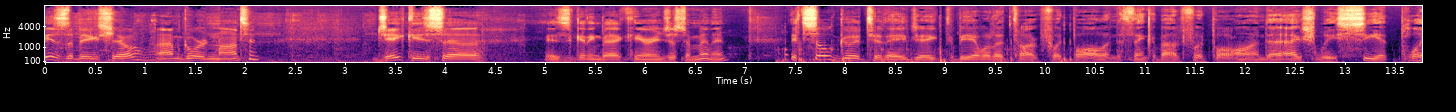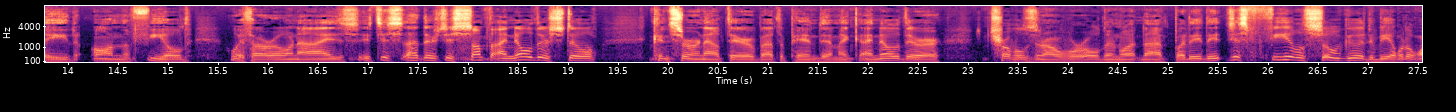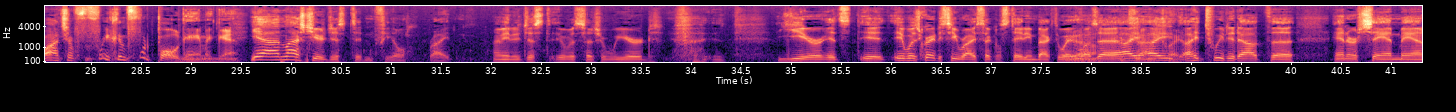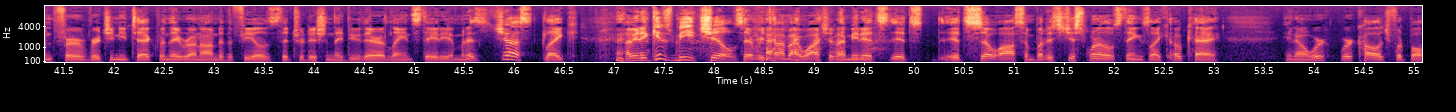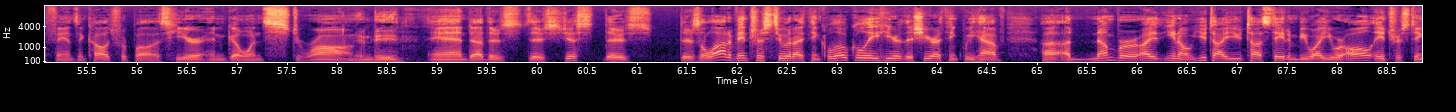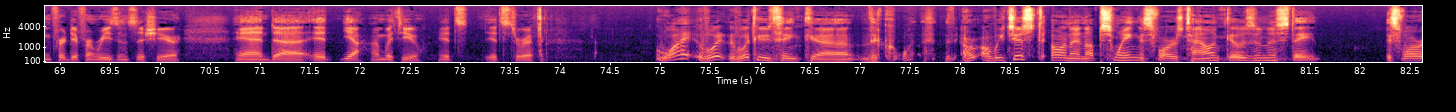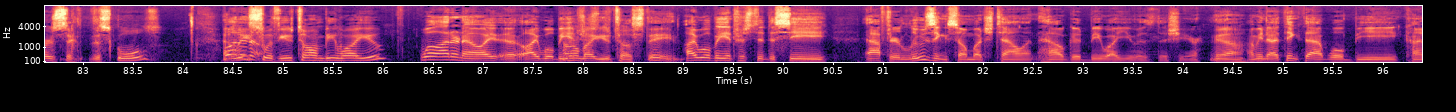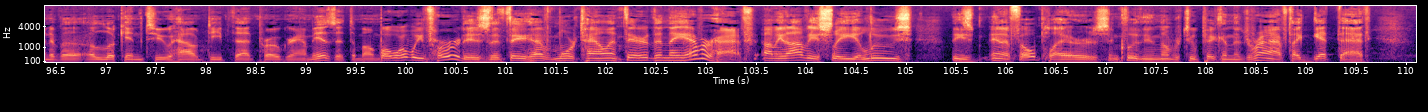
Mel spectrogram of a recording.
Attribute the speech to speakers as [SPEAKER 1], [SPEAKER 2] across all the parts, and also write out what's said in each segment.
[SPEAKER 1] Is the big show. I'm Gordon Monson. Jake is uh, is getting back here in just a minute. It's so good today, Jake, to be able to talk football and to think about football and to actually see it played on the field with our own eyes. It's just uh, there's just something. I know there's still concern out there about the pandemic. I know there are troubles in our world and whatnot, but it, it just feels so good to be able to watch a freaking football game again.
[SPEAKER 2] Yeah, and last year just didn't feel right. I mean, it just it was such a weird year. It's it, it was great to see Rice Eccles Stadium back the way
[SPEAKER 1] Yeah,
[SPEAKER 2] it was. I,
[SPEAKER 1] exactly.
[SPEAKER 2] I, I tweeted out the enter Sandman for Virginia Tech when they run onto the field. It's the tradition they do there at Lane Stadium, and it's just like, I mean, it gives me chills every time I watch it. I mean, it's it's it's so awesome, but it's just one of those things. Like, okay. You know, we're we're college football fans, and college football is here and going strong
[SPEAKER 1] Indeed.
[SPEAKER 2] and uh, there's there's just there's there's a lot of interest to it. I think locally here this year, I think we have uh, a number. I, you know, Utah, Utah State, and BYU were all interesting for different reasons this year, and uh, it. Yeah, I'm with you. It's it's terrific.
[SPEAKER 1] Why? What? What do you think? Uh, the are, are we just on an upswing as far as talent goes in this state? As far as the, the schools,
[SPEAKER 2] Well,
[SPEAKER 1] at least
[SPEAKER 2] know.
[SPEAKER 1] with Utah and BYU.
[SPEAKER 2] Well, I don't know. I uh, I will be
[SPEAKER 1] I don't know about Utah State.
[SPEAKER 2] I will be interested to see after losing so much talent how good BYU is this year.
[SPEAKER 1] Yeah.
[SPEAKER 2] I mean, I think that will be kind of a, a look into how deep that program is at the moment.
[SPEAKER 1] But what we've heard is that they have more talent there than they ever have. I mean, obviously, you lose these NFL players, including the number two pick in the draft. I get that.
